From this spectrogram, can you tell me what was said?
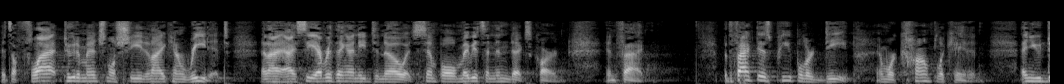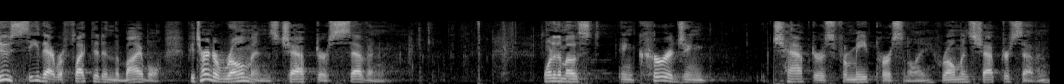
It's a flat two dimensional sheet and I can read it. And I, I see everything I need to know. It's simple. Maybe it's an index card, in fact. But the fact is people are deep and we're complicated. And you do see that reflected in the Bible. If you turn to Romans chapter 7, one of the most encouraging chapters for me personally, Romans chapter 7.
